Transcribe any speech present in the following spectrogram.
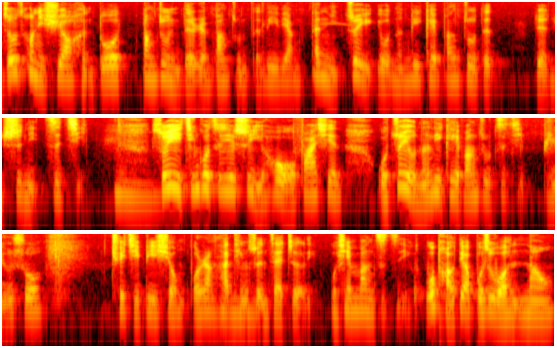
周遭你需要很多帮助你的人，帮助你的力量，但你最有能力可以帮助的人是你自己。嗯，所以经过这些事以后，我发现我最有能力可以帮助自己。比如说趋吉避凶，我让他停损在这里，嗯、我先帮自己。我跑掉不是我很孬。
